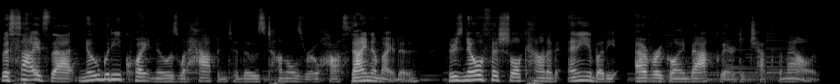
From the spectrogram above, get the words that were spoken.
Besides that, nobody quite knows what happened to those tunnels Roxas dynamited. There's no official account of anybody ever going back there to check them out.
